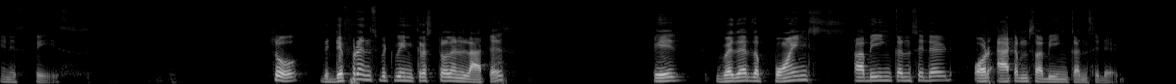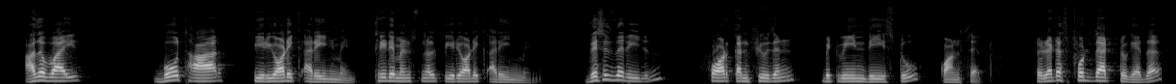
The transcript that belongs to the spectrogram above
in a space. So, the difference between crystal and lattice is whether the points are being considered or atoms are being considered. Otherwise, both are periodic arrangement, three dimensional periodic arrangement. This is the reason for confusion between these two concepts. So, let us put that together.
